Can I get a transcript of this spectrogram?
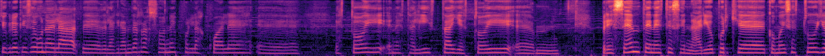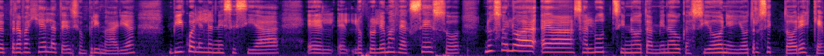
yo creo que esa es una de, la- de- de las grandes razones por las cuales eh, estoy en esta lista y estoy em, presente en este escenario, porque como dices tú, yo trabajé en la atención primaria, vi cuál es la necesidad, los problemas de acceso, no solo a, a salud, sino también a educación y otros sectores que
